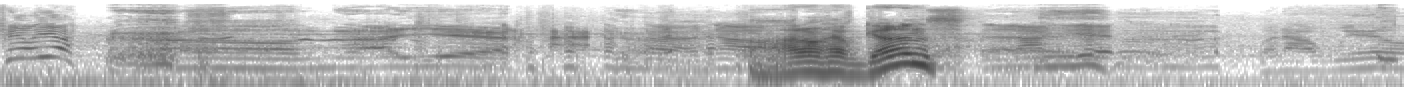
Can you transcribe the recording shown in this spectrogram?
kill you? Oh, not yet. no. I don't have guns. Not yet. But I will.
